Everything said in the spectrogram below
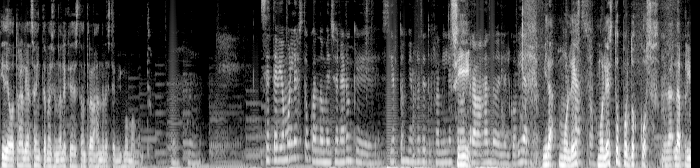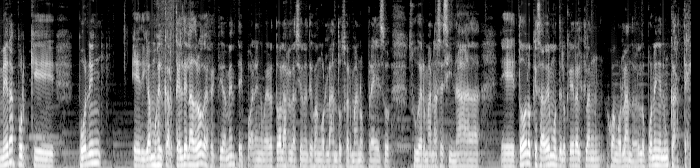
y de otras alianzas internacionales que se están trabajando en este mismo momento. ¿Se te vio molesto cuando mencionaron que ciertos miembros de tu familia estaban trabajando en el gobierno? Mira, molesto, molesto por dos cosas. La primera porque ponen, eh, digamos, el cartel de la droga, efectivamente, y ponen a ver todas las relaciones de Juan Orlando, su hermano preso, su hermana asesinada, eh, todo lo que sabemos de lo que era el clan Juan Orlando, lo ponen en un cartel.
